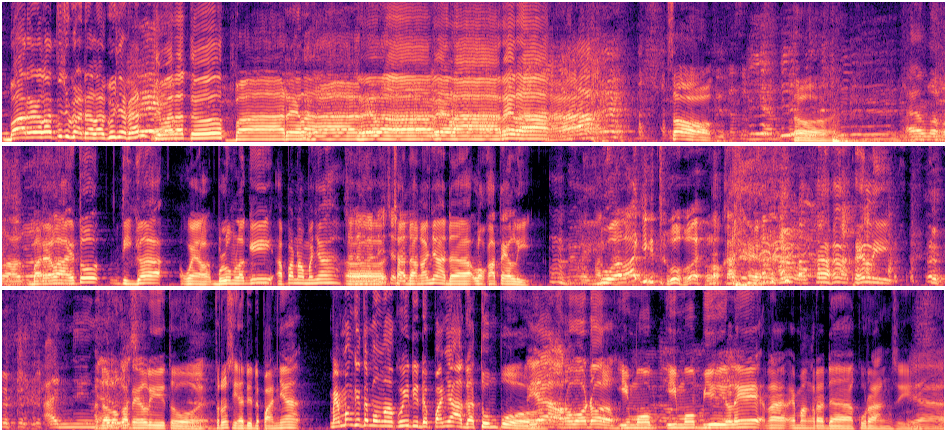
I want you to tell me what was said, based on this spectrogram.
Barella itu juga ada lagunya kan Gimana tuh? Barella Rela, rela, rela. sok tuh Barella itu tiga well belum lagi apa namanya Cadangannya, eh, cadangannya ada Locatelli dua lagi tuh. Anjing. ada Locatelli itu terus ya di depannya memang kita mau ngakui di depannya agak tumpul Iya, Orowodol. Imo, Immobile ra- emang rada kurang sih. Iya.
